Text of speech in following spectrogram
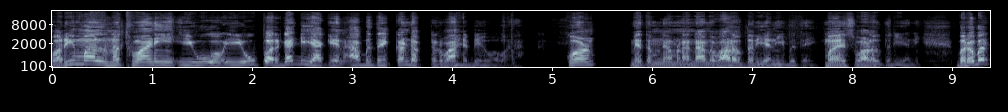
પરિમલ નથવાણી ઈ ઉપર ગાડી હાકે આ બધા કંડક્ટર વાહે બેવા વાળા કોણ? મેં તમને હમણાં નામે વાળોતરિયા નહીં બધાય મહેશ વાળોતરિયાની બરોબર?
